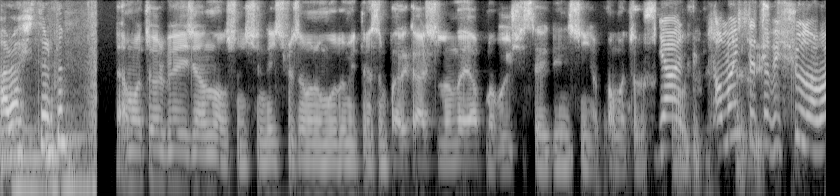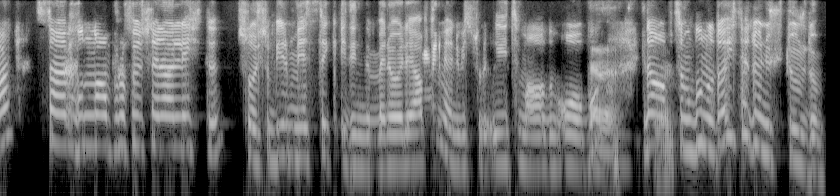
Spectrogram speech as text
Araştırdım. Amatör bir heyecanlı olsun. İçinde hiçbir zaman umudum bitmesin. Para karşılığında yapma bu işi. Sevdiğin için yap. Amatör futbol Yani gibi. ama işte tabii şu da var. Sen bundan profesyonelleştin. Sonuçta bir meslek edindim. Ben öyle yaptım yani bir sürü eğitim aldım o bu. Evet, ne evet. yaptım? Bunu da işe dönüştürdüm.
